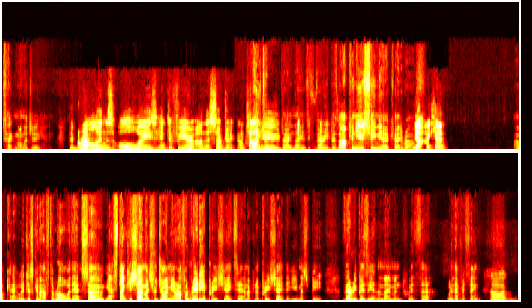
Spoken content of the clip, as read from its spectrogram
Technology. The gremlins always interfere on this subject. I'm telling They you. do, don't they? It's very bizarre. Can you see me okay, Ralph? Yeah, I can. Okay, we're just going to have to roll with it. So, yes, thank you so much for joining me, Ralph. I really appreciate it, and I can appreciate that you must be very busy at the moment with uh, with everything. No, I'm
